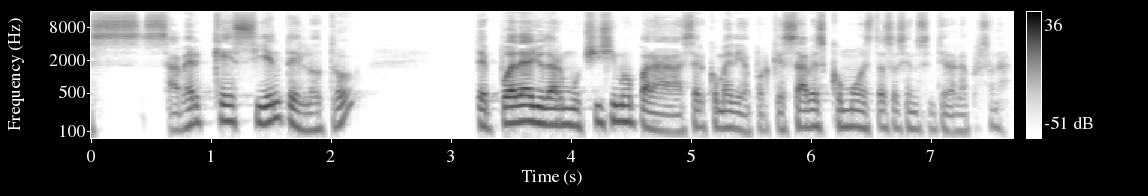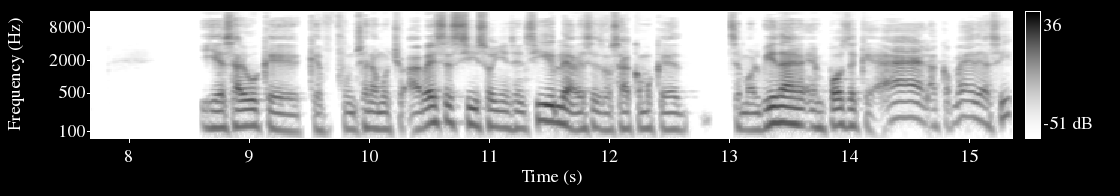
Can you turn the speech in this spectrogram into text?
saber qué siente el otro, te puede ayudar muchísimo para hacer comedia, porque sabes cómo estás haciendo sentir a la persona. Y es algo que, funciona mucho. A veces sí soy insensible, a veces, o sea, como que se me olvida en pos de que, ah, la comedia, sí,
